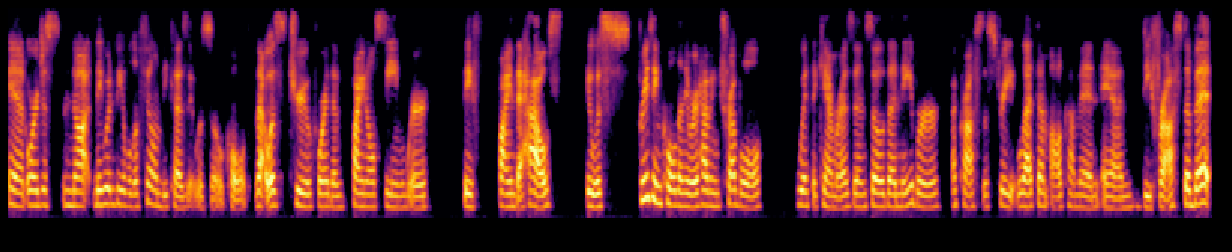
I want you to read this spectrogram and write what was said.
and or just not they wouldn't be able to film because it was so cold. That was true for the final scene where they find the house. It was freezing cold and they were having trouble with the cameras and so the neighbor across the street let them all come in and defrost a bit.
